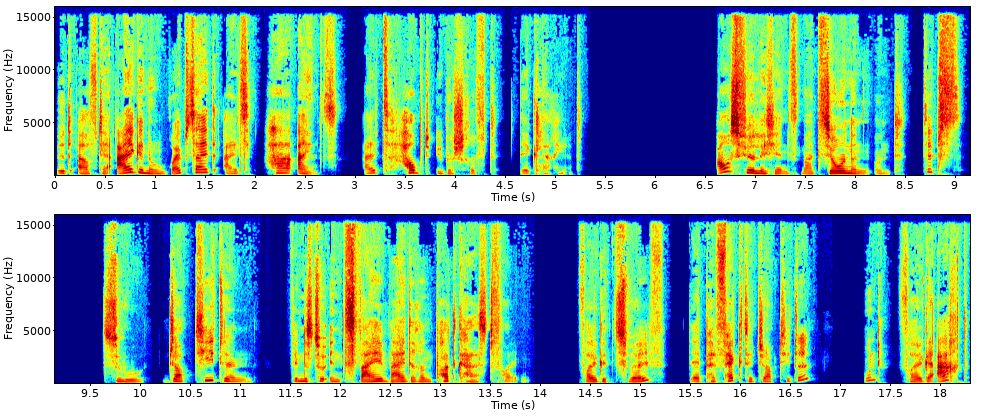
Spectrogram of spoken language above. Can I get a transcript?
wird auf der eigenen Website als H1, als Hauptüberschrift deklariert. Ausführliche Informationen und Tipps zu Jobtiteln findest du in zwei weiteren Podcast-Folgen. Folge 12, der perfekte Jobtitel und Folge 8,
